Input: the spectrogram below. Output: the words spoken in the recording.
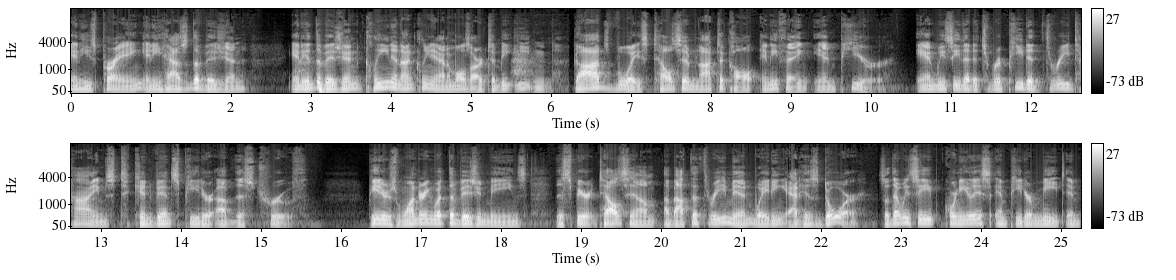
and he's praying, and he has the vision. And in the vision, clean and unclean animals are to be eaten. God's voice tells him not to call anything impure. And we see that it's repeated three times to convince Peter of this truth. Peter's wondering what the vision means the Spirit tells him about the three men waiting at his door. So then we see Cornelius and Peter meet, and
